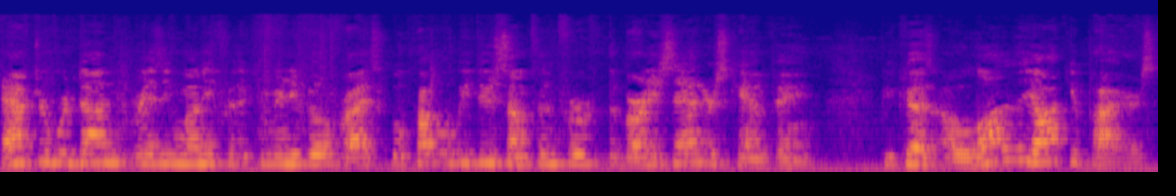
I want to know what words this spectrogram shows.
after we're done raising money for the Community Bill of Rights, we'll probably do something for the Bernie Sanders campaign. Because a lot of the occupiers,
